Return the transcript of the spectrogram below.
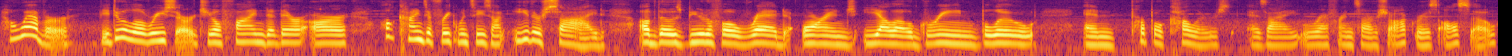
However, if you do a little research, you'll find that there are all kinds of frequencies on either side of those beautiful red, orange, yellow, green, blue, and purple colors, as I reference our chakras also,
